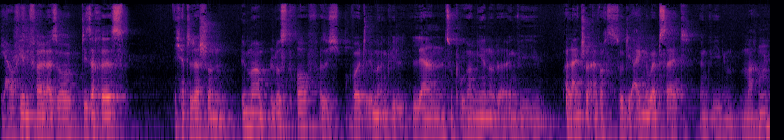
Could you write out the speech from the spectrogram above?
Ja, auf jeden Fall. Also die Sache ist, ich hatte da schon immer Lust drauf. Also ich wollte immer irgendwie lernen zu programmieren oder irgendwie allein schon einfach so die eigene Website irgendwie machen.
